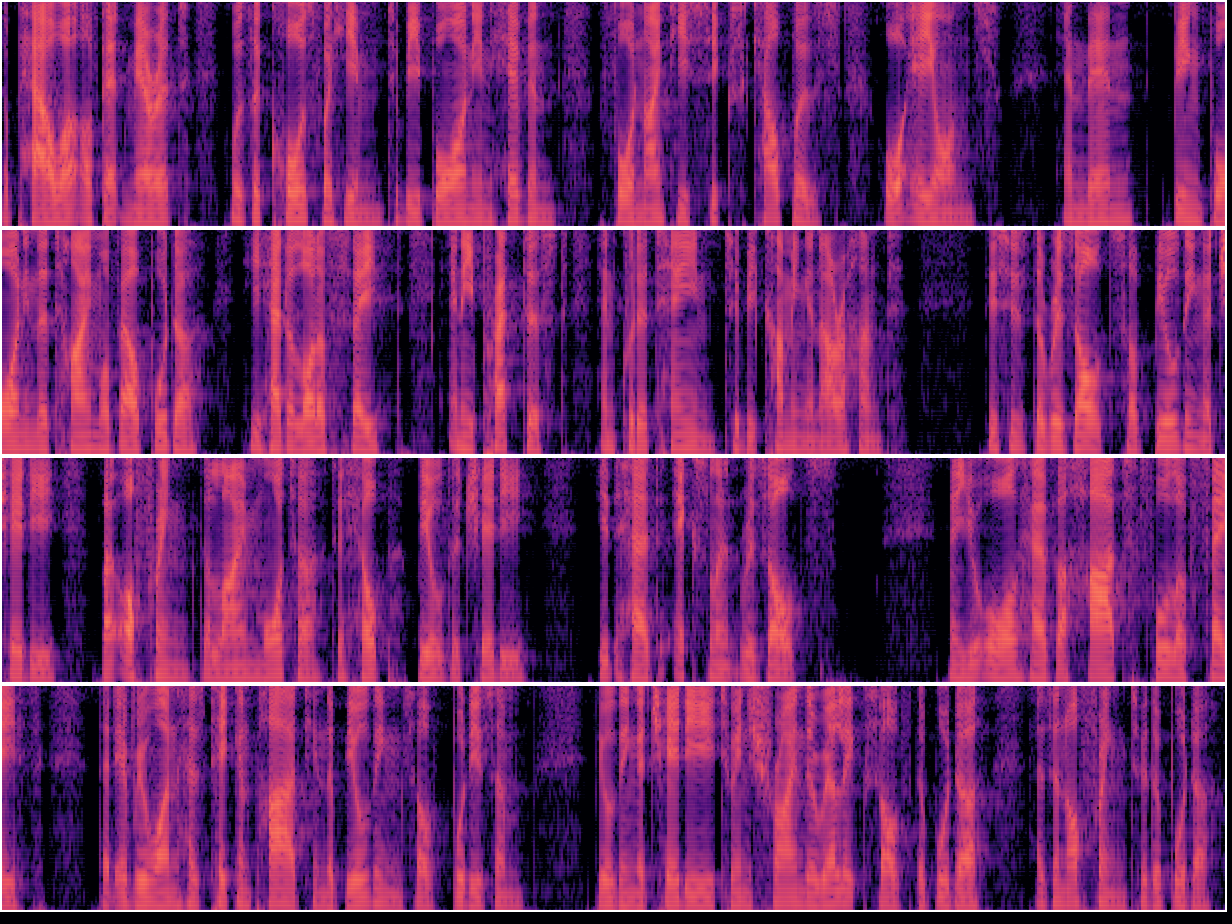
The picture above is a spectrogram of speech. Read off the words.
The power of that merit was the cause for him to be born in heaven for 96 kalpas or aeons. And then, being born in the time of our Buddha, he had a lot of faith and he practiced and could attain to becoming an arahant. This is the results of building a chedi by offering the lime mortar to help build a chedi. It had excellent results. May you all have a heart full of faith that everyone has taken part in the buildings of Buddhism, building a chedi to enshrine the relics of the Buddha as an offering to the Buddha.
